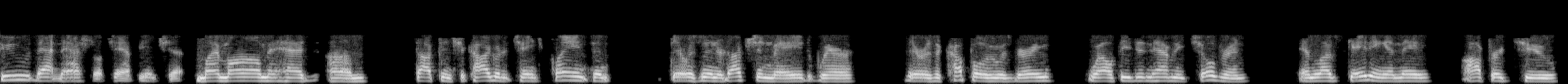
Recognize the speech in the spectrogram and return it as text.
to that national championship, my mom had um, stopped in Chicago to change planes, and there was an introduction made where there was a couple who was very wealthy, didn't have any children, and loved skating, and they offered to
